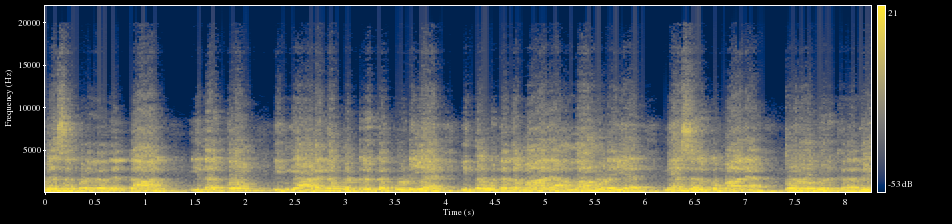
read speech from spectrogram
பேசப்படுகிறது என்றால் இதற்கும் இங்கு அடங்கப்பட்டிருக்கக்கூடிய இந்த உன்னதமான அல்லாஹுடைய நேசருக்குமான தொடர்பு இருக்கிறது.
